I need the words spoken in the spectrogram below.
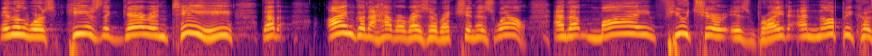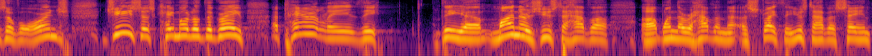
In other words, he is the guarantee that I'm going to have a resurrection as well, and that my future is bright, and not because of orange. Jesus came out of the grave. Apparently, the the uh, miners used to have a, uh, when they were having a strike, they used to have a saying,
